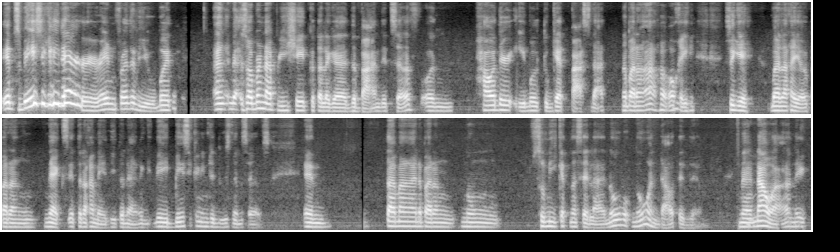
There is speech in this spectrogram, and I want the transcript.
it's basically there right in front of you. But na- sobrang na-appreciate ko talaga the band itself on how they're able to get past that. Na parang, ah, okay, sige, bala kayo. Parang next, ito na kami, dito na. They basically introduce themselves. And tama nga na parang nung sumikat na sila, no no one doubted them. Na now ah, like,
